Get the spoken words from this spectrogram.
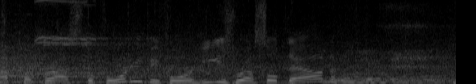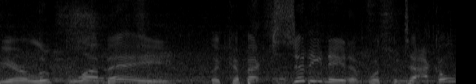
Up across the 40 before he's wrestled down. Pierre-Luc Labbé, the Quebec City native with the tackle.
